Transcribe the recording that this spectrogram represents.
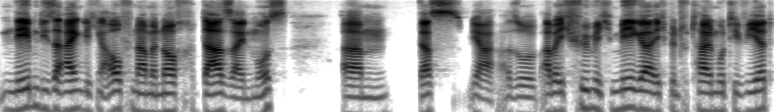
neben dieser eigentlichen Aufnahme noch da sein muss. Ähm, das, ja, also, aber ich fühle mich mega, ich bin total motiviert.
